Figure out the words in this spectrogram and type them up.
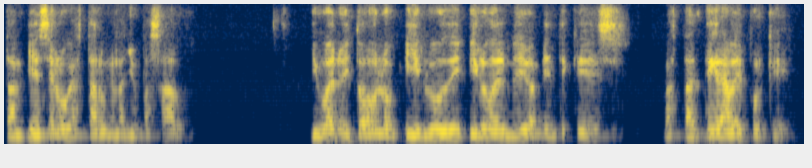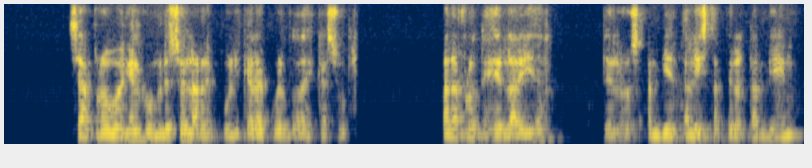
también se lo gastaron el año pasado. Y bueno, y todo lo, y lo, de, y lo del medio ambiente que es bastante grave porque se aprobó en el Congreso de la República el acuerdo de Escazú para proteger la vida de los ambientalistas, pero también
